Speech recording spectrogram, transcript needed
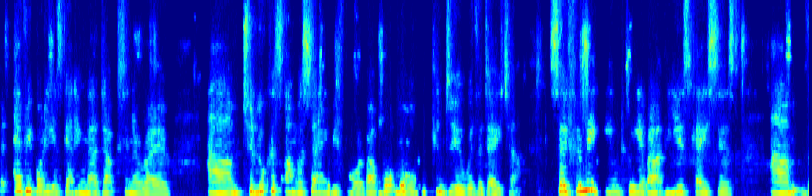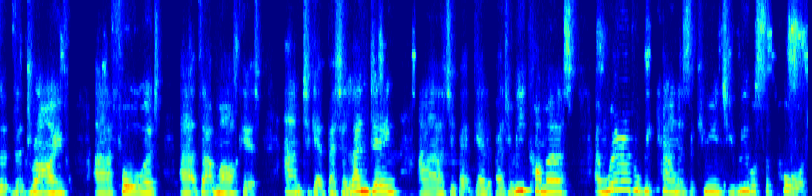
but everybody is getting their ducks in a row um, to look, as Sam was saying before, about what more we can do with the data. So for me, it would be about the use cases um, that, that, drive uh, forward uh, that market and to get better lending, uh, to get a better e-commerce, and wherever we can as a community, we will support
